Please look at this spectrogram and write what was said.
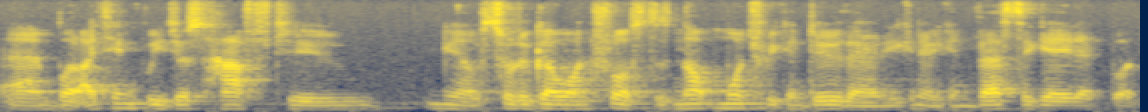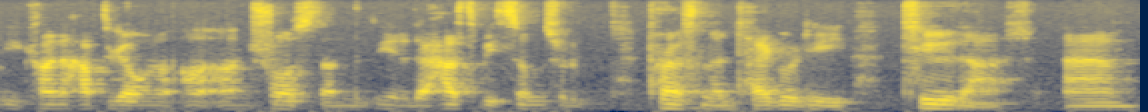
um, but I think we just have to, you know, sort of go on trust. There's not much we can do there, and you can, you can investigate it, but you kind of have to go on, on, on trust, and you know, there has to be some sort of personal integrity to that. Um,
